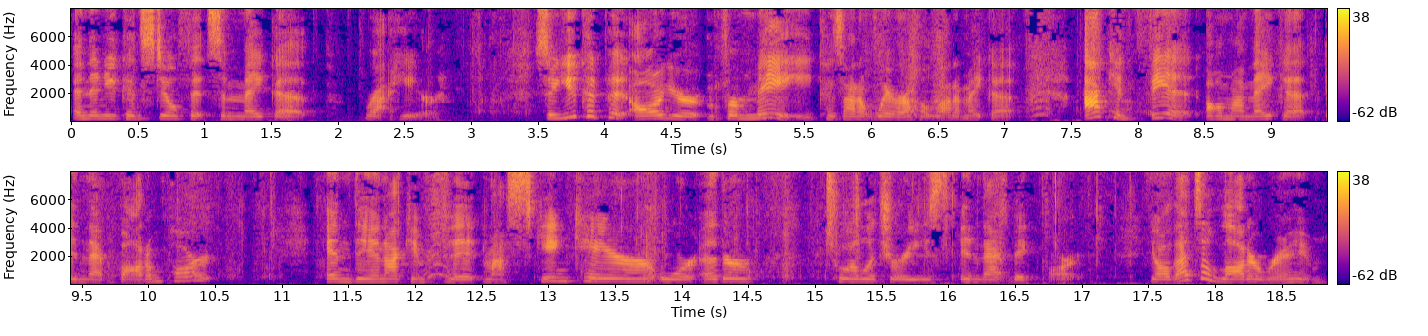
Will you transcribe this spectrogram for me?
and then you can still fit some makeup right here. So you could put all your, for me, because I don't wear a whole lot of makeup, I can fit all my makeup in that bottom part. And then I can put my skincare or other toiletries in that big part. Y'all, that's a lot of room.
